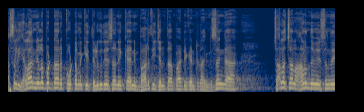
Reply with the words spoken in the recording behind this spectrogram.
అసలు ఎలా నిలబడ్డారు కూటమికి తెలుగుదేశానికి కానీ భారతీయ జనతా పార్టీ కంటే నాకు నిజంగా చాలా చాలా ఆనందం వేసింది.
